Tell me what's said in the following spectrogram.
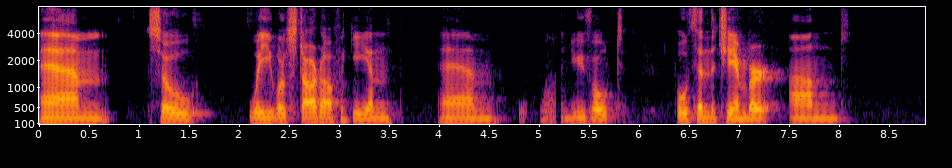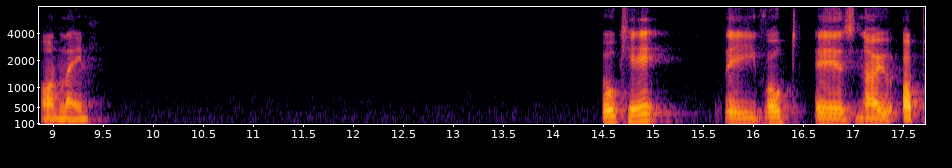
Um, so we will start off again, um, with a new vote, both in the chamber and online. Okay, the vote is now up.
